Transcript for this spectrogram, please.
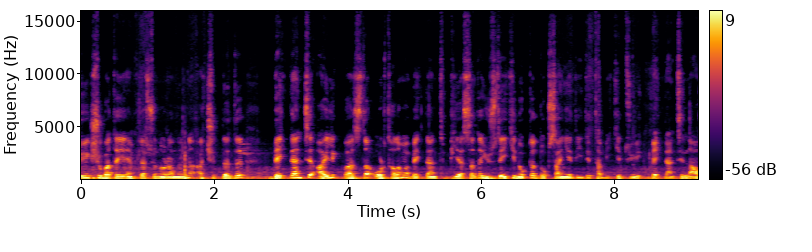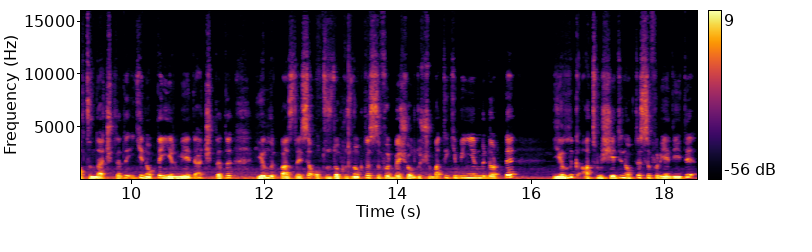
TÜİK Şubat ayı enflasyon oranlarını açıkladı. Beklenti aylık bazda ortalama beklenti piyasada %2.97 idi. Tabii ki TÜİK beklentinin altında açıkladı. 2.27 açıkladı. Yıllık bazda ise 39.05 oldu Şubat 2024'te. Yıllık 67.07 idi.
